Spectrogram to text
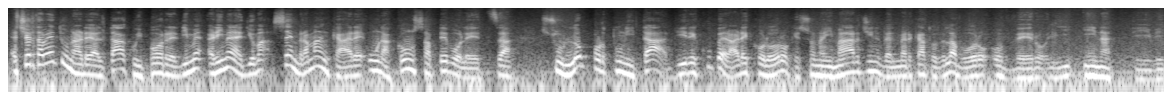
È certamente una realtà a cui porre rimedio, ma sembra mancare una consapevolezza sull'opportunità di recuperare coloro che sono ai margini del mercato del lavoro, ovvero gli inattivi.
